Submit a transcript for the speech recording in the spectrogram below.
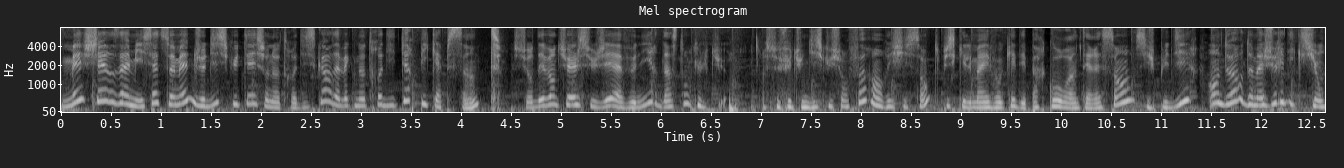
Mes chers amis, cette semaine, je discutais sur notre Discord avec notre auditeur Pic Absinthe sur d'éventuels sujets à venir d'Instant Culture. Ce fut une discussion fort enrichissante puisqu'il m'a évoqué des parcours intéressants, si je puis dire, en dehors de ma juridiction.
